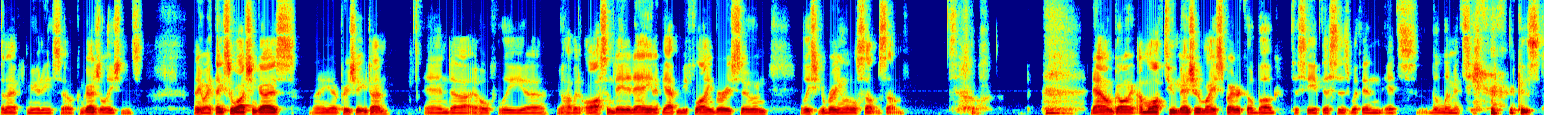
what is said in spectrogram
the knife community. So congratulations. Anyway, thanks for watching, guys. I appreciate your time. And uh, hopefully uh, you'll have an awesome day today. And if you happen to be flying very soon, at least you can bring a little something, something. So now I'm going. I'm off to measure my Spyderco bug to see if this is within its the limits here because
